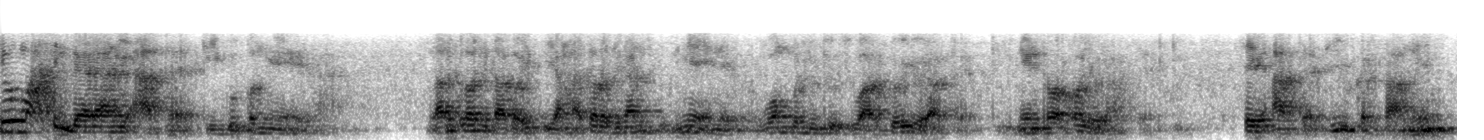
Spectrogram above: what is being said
Cuma sing darani abadi ku pangeran. Lalu kalau kita kok itu yang acara dengan sebutnya ini, wong penduduk suwargo ya abadi, ini rokok ya abadi. Sing abadi kersane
